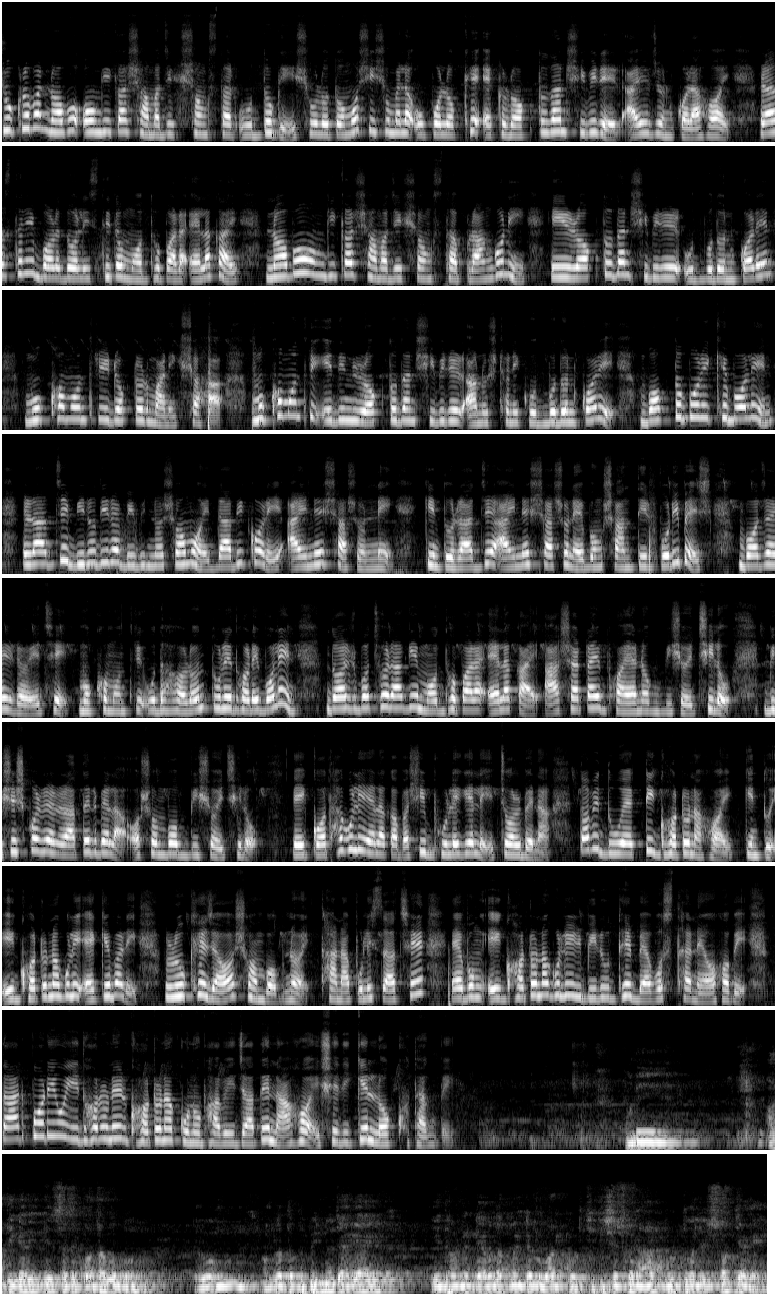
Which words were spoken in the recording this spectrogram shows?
শুক্রবার নব অঙ্গিকা সামাজিক সংস্থার উদ্যোগে ষোলোতম শিশুমেলা উপলক্ষে এক রক্তদান শিবিরের আয়োজন করা হয়। রাজধানীর বড়দোয়ালস্থিত মধ্যপাড়া এলাকায় নব অঙ্গিকার সামাজিক সংস্থা প্রাঙ্গণে এই রক্তদান শিবিরের উদ্বোধন করেন মুখ্যমন্ত্রী ডক্টর মানিক সাহা। মুখ্যমন্ত্রী এদিন রক্তদান শিবিরের আনুষ্ঠানিক উদ্বোধন করে বক্তব্য রেখে বলেন, রাজ্যে বিরোধীরা বিভিন্ন সময় দাবি করে আইনের শাসন নেই কিন্তু রাজ্যে আইনের শাসন এবং শান্তির পরিবেশ বজায় রয়েছে। মুখ্যমন্ত্রী উদাহরণ তুলে ধরে বলেন, দশ বছর আগে মধ্যপাড়া এলাকায় আসাটাই ভয়ানক বিষয় ছিল। বিশেষ করে রাতের বেলা অসম্ভব বিষয় ছিল। এই কথাগুলি এলাকাবাসী ভুলে গেলে চলবে না। তবে দু একটি ঘটনা হয়, কিন্তু এই ঘটনাগুলি একেবারে রুখে যাওয়া সম্ভব নয়। থানা পুলিশ আছে এবং এই ঘটনাগুলির বিরুদ্ধে ব্যবস্থা নেওয়া হবে। তারপরেও এই ধরনের ঘটনা কোনোভাবেই যাতে না হয়, সেদিকে লক্ষ্য থাকবে। আমি আধিকারিকদের সাথে কথা বলব এবং আমরা তো বিভিন্ন জায়গায় এই ধরনের ডেভেলপমেন্টাল ওয়ার্ক করছি। বিশেষ করে আট বুদ্ধওয়ালের সব জায়গায়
